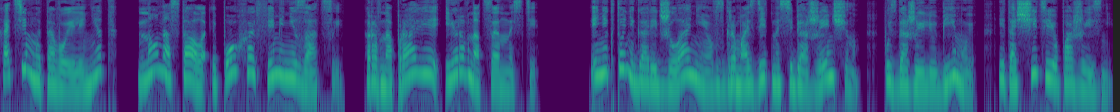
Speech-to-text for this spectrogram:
Хотим мы того или нет, но настала эпоха феминизации, равноправия и равноценности. И никто не горит желанием взгромоздить на себя женщину, пусть даже и любимую, и тащить ее по жизни,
